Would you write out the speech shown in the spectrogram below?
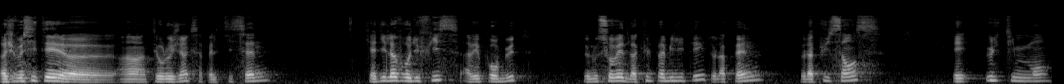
je veux citer euh, un théologien qui s'appelle Thyssen, qui a dit l'œuvre du Fils avait pour but de nous sauver de la culpabilité, de la peine, de la puissance et ultimement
